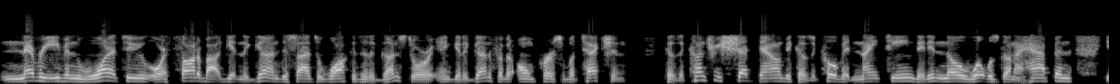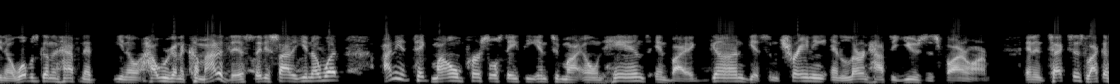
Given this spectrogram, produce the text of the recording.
never even wanted to or thought about getting a gun decide to walk into the gun store and get a gun for their own personal protection. because the country shut down because of COVID 19. They didn't know what was going to happen, you know, what was going to happen, at, you know, how we're going to come out of this. They decided, you know what, I need to take my own personal safety into my own hands and buy a gun, get some training, and learn how to use this firearm. And in Texas, like I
